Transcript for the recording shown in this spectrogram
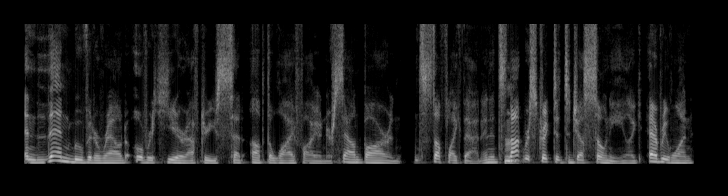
and then move it around over here after you set up the Wi-Fi on your soundbar and, and stuff like that. And it's hmm. not restricted to just Sony; like everyone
